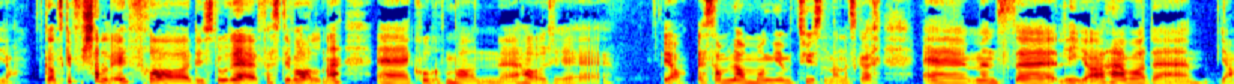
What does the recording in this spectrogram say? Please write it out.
Ja ganske forskjellig fra de store festivalene, eh, hvor man har eh, ja, jeg samla mange tusen mennesker. Eh, mens eh, Lia, her var det ja,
